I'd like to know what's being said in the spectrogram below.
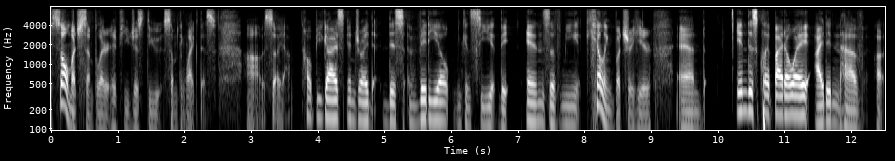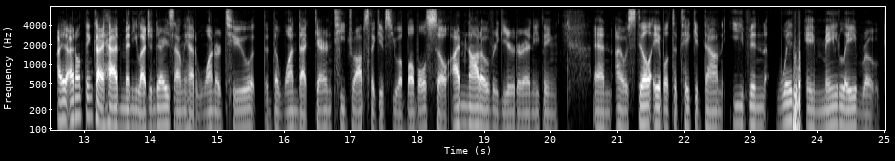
so much simpler if you just do something like this. Uh, so yeah, hope you guys enjoyed this video. You can see the ends of me killing Butcher here. And in this clip, by the way, I didn't have, uh, I, I don't think I had many legendaries. I only had one or two, the, the one that guaranteed drops that gives you a bubble. So I'm not overgeared or anything. And I was still able to take it down even with a melee rogue.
